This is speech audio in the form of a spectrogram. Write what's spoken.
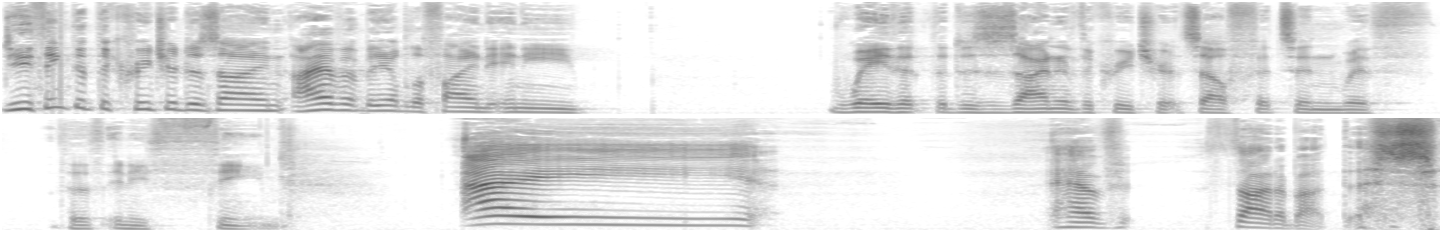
Do you think that the creature design? I haven't been able to find any way that the design of the creature itself fits in with the, any theme. I have thought about this,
